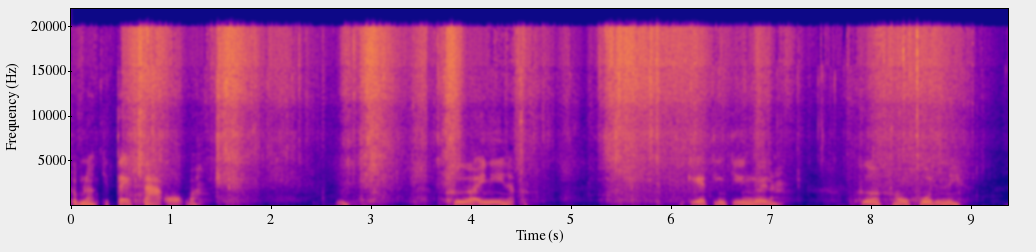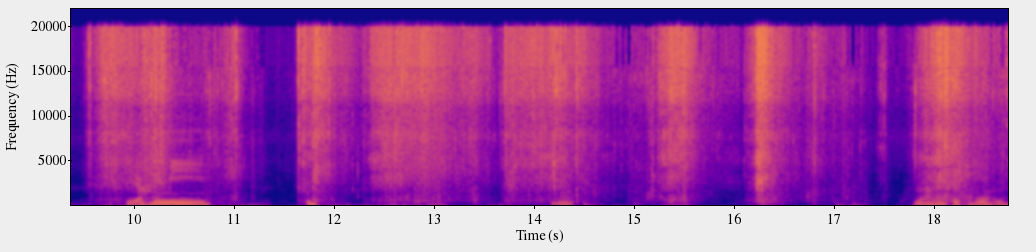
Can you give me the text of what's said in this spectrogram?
กำลังจะแตกตาออกปะเครือไอ้นี่น่ะ เกลียดจริง ๆ เลยนะ เครือเขาขนนี่ อย่าให้มีลามไปทั่วเลย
